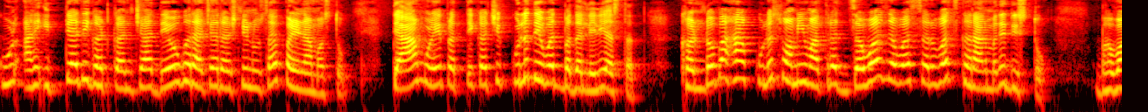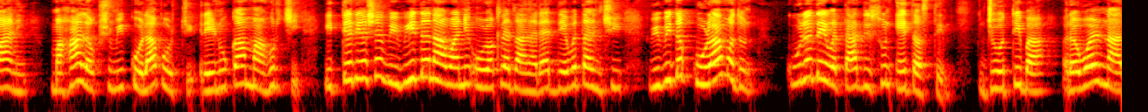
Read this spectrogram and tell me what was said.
कुळ आणि इत्यादी घटकांच्या देवघराच्या रचनेनुसार परिणाम असतो. त्यामुळे प्रत्येकाची कुलदैवत बदललेली असतात. खंडोबा हा कुलस्वामी मात्र जवळजवळ सर्वच घरांमध्ये दिसतो. भवानी महालक्ष्मी कोल्हापूरची रेणुका माहूरची इत्यादी अशा विविध नावांनी ओळखल्या जाणाऱ्या देवतांची विविध कुळामधून कुलदेवता दिसून येत असते. ज्योतिबा रवळनाथ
